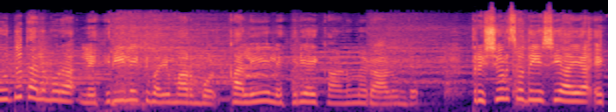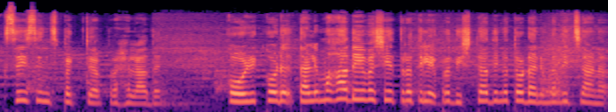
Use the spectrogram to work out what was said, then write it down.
ലഹരിയിലേക്ക് വഴിമാറുമ്പോൾ കലയെ ലഹരിയായി കാണുന്ന ഒരാളുണ്ട്. തൃശൂർ സ്വദേശിയായ എക്സൈസ് ഇൻസ്പെക്ടർ പ്രഹ്ലാദൻ. കോഴിക്കോട് തളിമഹാദേവ ക്ഷേത്രത്തിലെ പ്രതിഷ്ഠാ ദിനത്തോടനുബന്ധിച്ചാണ്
